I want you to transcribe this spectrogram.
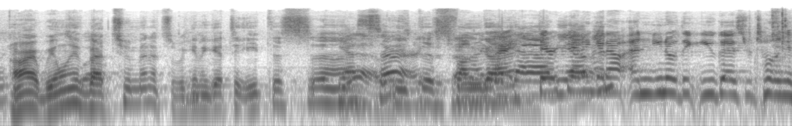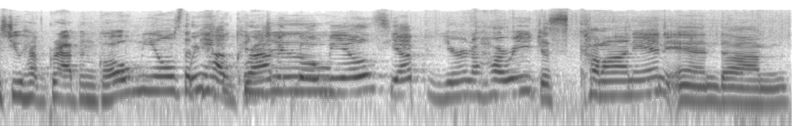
All right, we only have about two minutes. Are we going to get to eat this? Uh, Yes, sir. Eat this All fun right. They're getting it out, and you know that you guys are telling us you have grab and go meals that We people have grab and go meals. Yep, if you're in a hurry, just come on in and um,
